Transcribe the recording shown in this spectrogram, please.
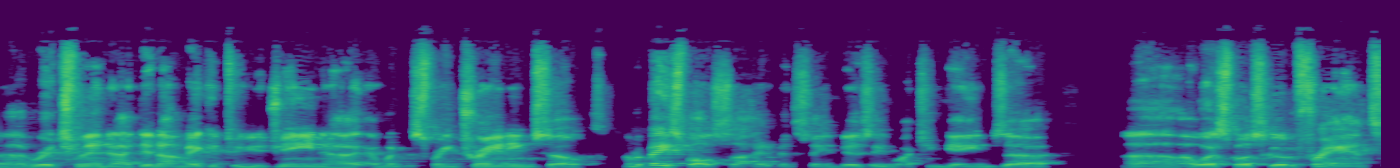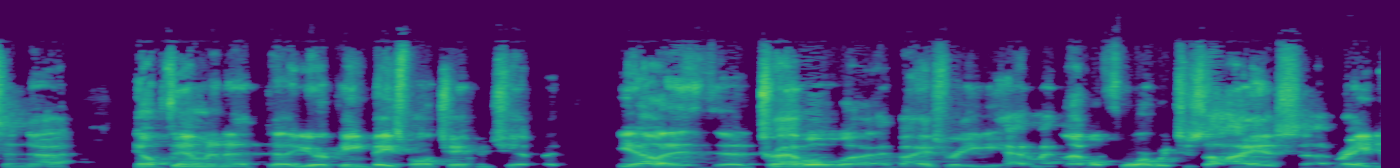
uh, Richmond. I did not make it to Eugene. Uh, I went to spring training. So on the baseball side, I've been staying busy, watching games. Uh, uh, I was supposed to go to France and uh, help them in uh, European Baseball Championship, but you know the, travel advisory had them at level four, which is the highest rated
